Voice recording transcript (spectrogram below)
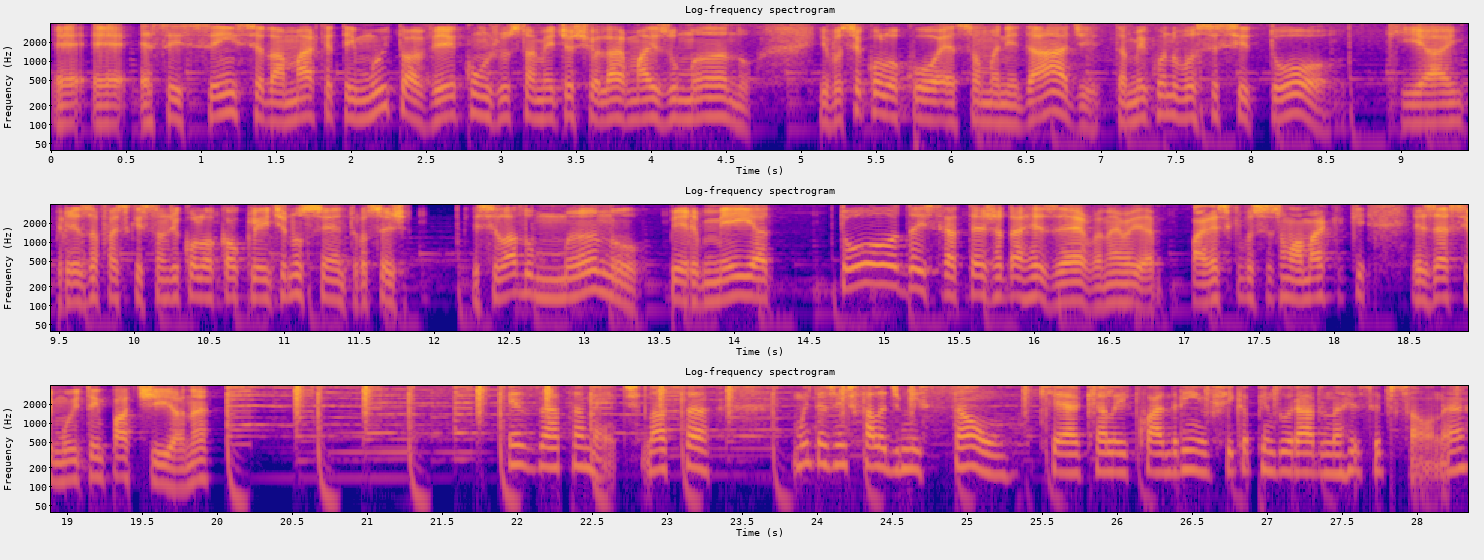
É, é, essa essência da marca tem muito a ver com justamente esse olhar mais humano. E você colocou essa humanidade também quando você citou que a empresa faz questão de colocar o cliente no centro. Ou seja, esse lado humano permeia toda a estratégia da reserva, né? É, parece que vocês são uma marca que exerce muita empatia, né? Exatamente. Nossa, muita gente fala de missão, que é aquele quadrinho que fica pendurado na recepção, né?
